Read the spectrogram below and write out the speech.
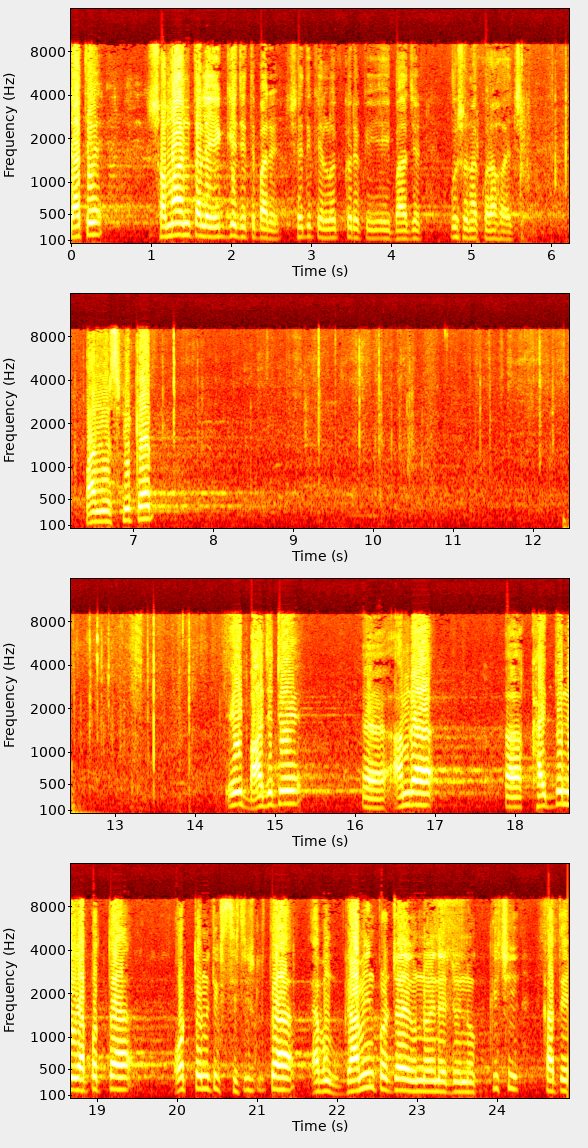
যাতে সমান তালে এগিয়ে যেতে পারে, সেদিকে লক্ষ্য রেখে এই বাজেট ঘোষণা করা হয়েছে। মাননীয় স্পিকার, এই বাজেটে আমরা খাদ্য নিরাপত্তা, অর্থনৈতিক স্থিতিশীলতা এবং গ্রামীণ পর্যায়ে উন্নয়নের জন্য কৃষি খাতে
